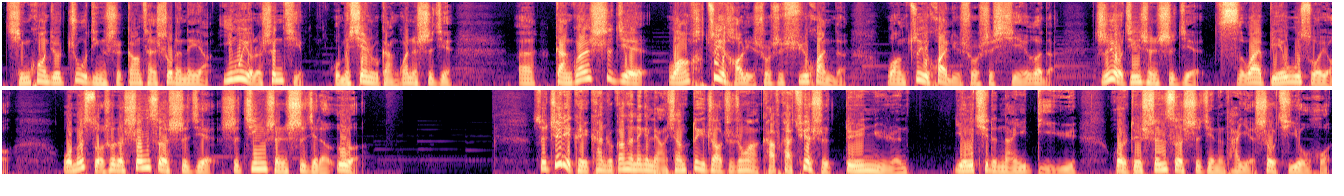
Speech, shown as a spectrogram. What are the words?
情况就注定是刚才说的那样，因为有了身体。我们陷入感官的世界，呃，感官世界往最好里说是虚幻的，往最坏里说是邪恶的。只有精神世界，此外别无所有。我们所说的声色世界是精神世界的恶。所以这里可以看出，刚才那个两相对照之中啊，卡夫卡确实对于女人尤其的难以抵御，或者对声色世界呢，他也受其诱惑。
